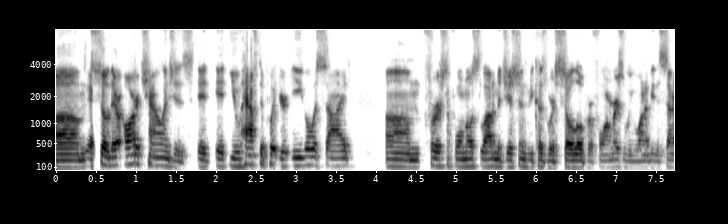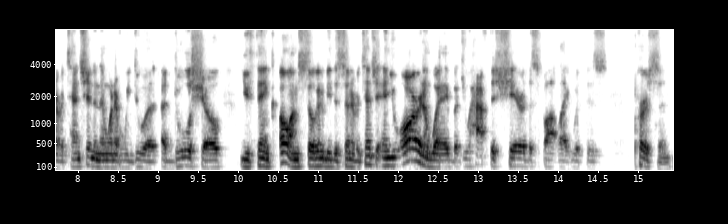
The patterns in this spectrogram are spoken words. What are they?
Um, yeah. So there are challenges. It, it you have to put your ego aside um, first and foremost, a lot of magicians, because we're solo performers, we want to be the center of attention. And then whenever we do a, a dual show, you think, oh, I'm still going to be the center of attention. And you are in a way, but you have to share the spotlight with this person.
